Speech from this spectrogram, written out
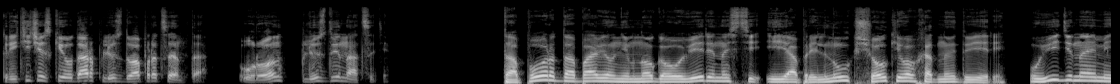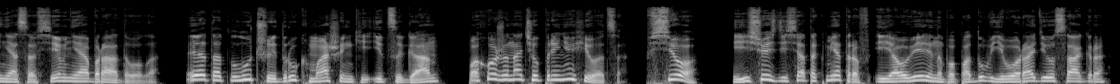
критический удар плюс 2%, урон плюс 12. Топор добавил немного уверенности, и я прильнул к щелке во входной двери. Увиденное меня совсем не обрадовало. Этот лучший друг Машеньки и цыган, похоже, начал принюхиваться. Все, еще с десяток метров, и я уверенно попаду в его радиус агро.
